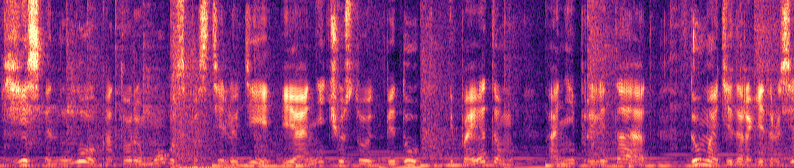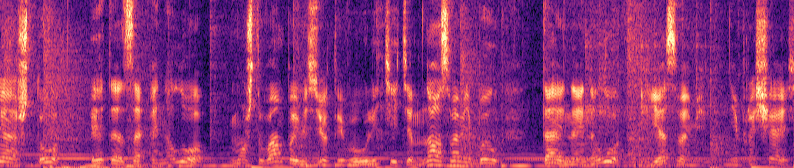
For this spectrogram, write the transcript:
есть НЛО, которые могут спасти людей, и они чувствуют беду, и поэтому они прилетают. Думайте, дорогие друзья, что это за НЛО. Может вам повезет, и вы улетите. Ну а с вами был Тайна НЛО, и я с вами не прощаюсь.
